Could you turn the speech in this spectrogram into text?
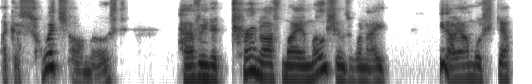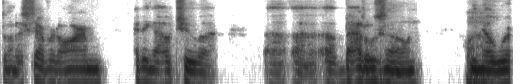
like a switch almost, having to turn off my emotions when I, you know, I almost stepped on a severed arm heading out to a, a, a battle zone, wow. you know, where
